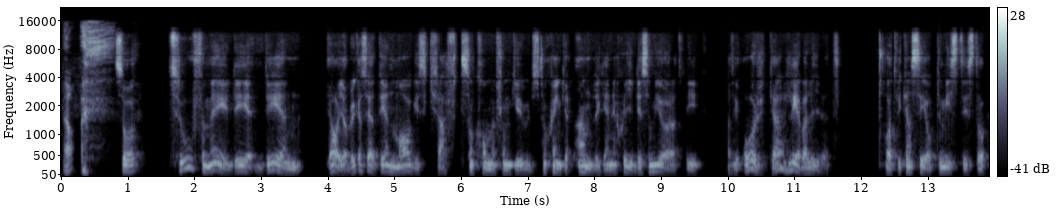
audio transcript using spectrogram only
Ja. Så tro för mig, det, det är en Ja, jag brukar säga att det är en magisk kraft som kommer från Gud som skänker andlig energi. Det som gör att vi, att vi orkar leva livet och att vi kan se optimistiskt. Och,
